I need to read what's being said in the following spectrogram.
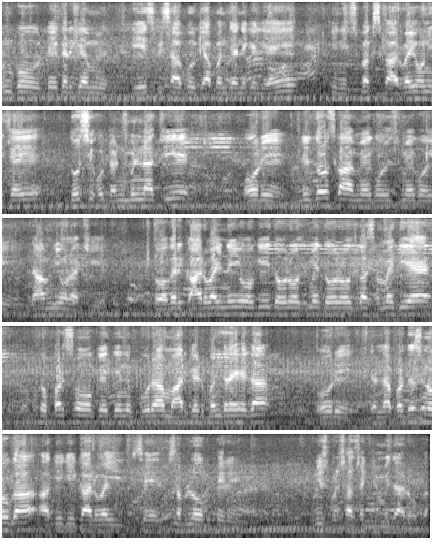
उनको लेकर के हम एस पी साहब को ज्ञापन देने के लिए आए हैं कि निष्पक्ष कार्रवाई होनी चाहिए दोषी को दंड मिलना चाहिए और निर्दोष का हमें कोई इसमें कोई नाम नहीं होना चाहिए। तो अगर कार्रवाई नहीं होगी, दो रोज़ में दो रोज़ का समय दिया है तो परसों के दिन पूरा मार्केट बंद रहेगा और धरना प्रदर्शन होगा। आगे की कार्रवाई से सब लोग फिर पुलिस प्रशासन जिम्मेदार होगा।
